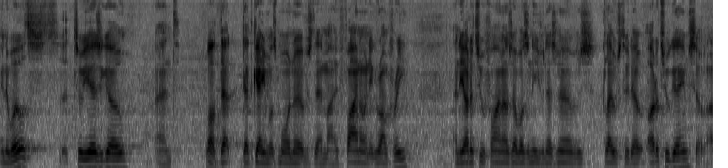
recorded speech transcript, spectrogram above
in the Worlds uh, two years ago, and well, that that game was more nervous than my final in the Grand Prix. And the other two finals, I wasn't even as nervous close to the other two games. So I,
